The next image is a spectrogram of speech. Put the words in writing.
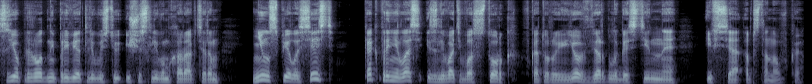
с ее природной приветливостью и счастливым характером, не успела сесть, как принялась изливать восторг, в который ее ввергла гостиная и вся обстановка.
